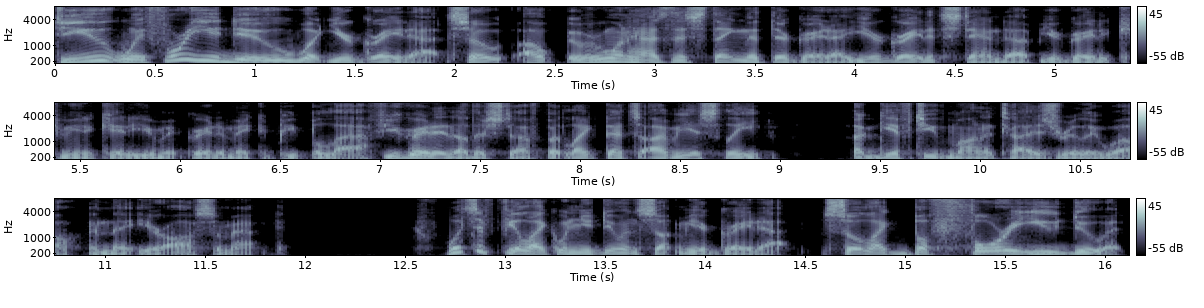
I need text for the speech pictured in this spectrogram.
Do you before you do what you're great at? So uh, everyone has this thing that they're great at. You're great at stand up. You're great at communicating. You're great at making people laugh. You're great at other stuff. But like that's obviously a gift you've monetized really well and that you're awesome at. What's it feel like when you're doing something you're great at? So like before you do it.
